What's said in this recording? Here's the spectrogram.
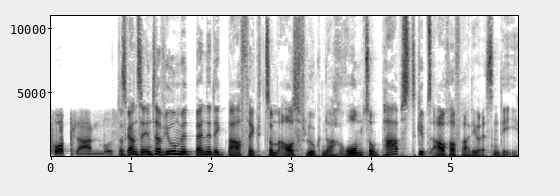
vorplanen muss. Das ganze Interview mit Benedikt Barfek zum Ausflug nach Rom zum Papst gibt's auch auf radioessen.de.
